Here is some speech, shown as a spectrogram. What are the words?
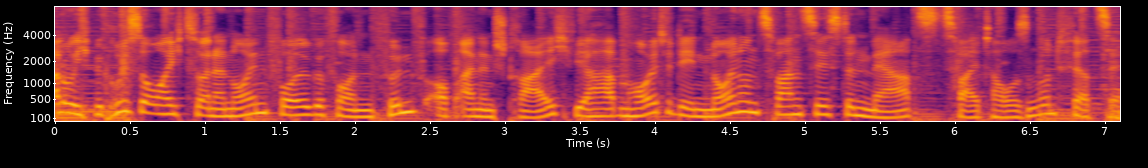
Hallo, ich begrüße euch zu einer neuen Folge von 5 auf einen Streich. Wir haben heute den 29. März 2014.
